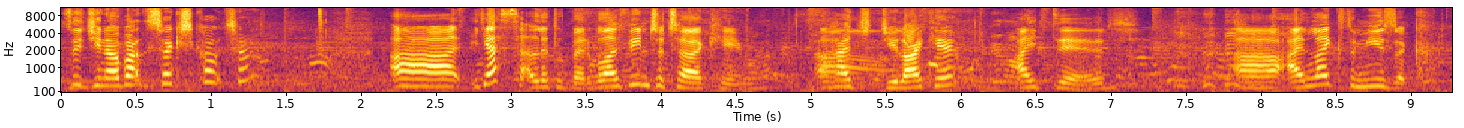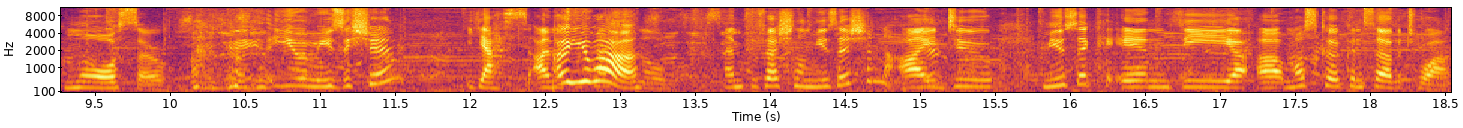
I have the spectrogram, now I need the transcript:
So, do you know about the Turkish culture? Uh, yes, a little bit. Well, I've been to Turkey. Uh, how, do you like it? I did. Uh, I like the music more so. are you a musician? yes, I'm. Oh, a you are? Professional. I'm a professional musician. I do music in the uh, Moscow Conservatoire.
